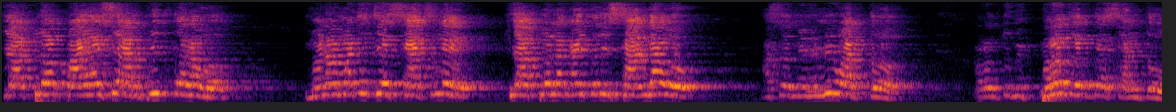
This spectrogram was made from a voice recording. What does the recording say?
ते आपल्या पायाशी अर्पित करावं मनामध्ये जे साचले ते आपल्याला काहीतरी सांगावं असं नेहमी वाटतं. परंतु मी परत एकदा सांगतो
